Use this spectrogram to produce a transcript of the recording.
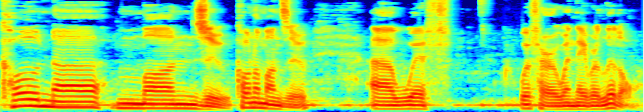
Konomonzu, Konomonzu uh, with, with her when they were little.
